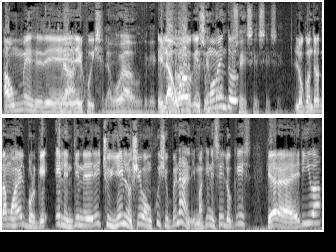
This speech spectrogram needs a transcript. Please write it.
a un mes de- de- Claro, del juicio. El abogado. Que, El lo abogado que en su momento- Sí, sí, sí. sí. Lo contratamos a él porque él entiende derecho y él nos lleva a un juicio penal. Imagínense lo que es quedar a la deriva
